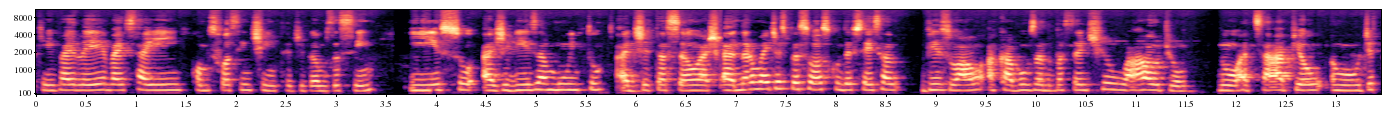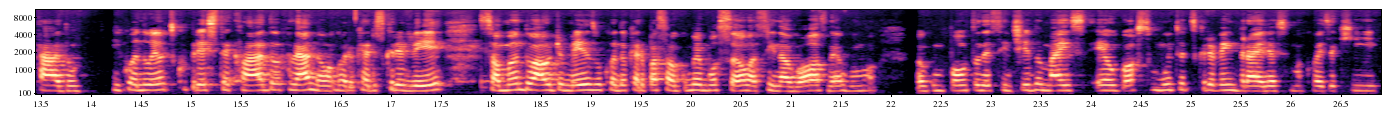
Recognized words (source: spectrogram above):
quem vai ler, vai sair como se fosse em tinta, digamos assim. E isso agiliza muito a digitação. Acho que normalmente as pessoas com deficiência visual acabam usando bastante o áudio no WhatsApp ou o ditado. E quando eu descobri esse teclado, eu falei, ah, não, agora eu quero escrever, só mando áudio mesmo quando eu quero passar alguma emoção, assim, na voz, né, alguma, algum ponto nesse sentido, mas eu gosto muito de escrever em braille, assim, uma coisa que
